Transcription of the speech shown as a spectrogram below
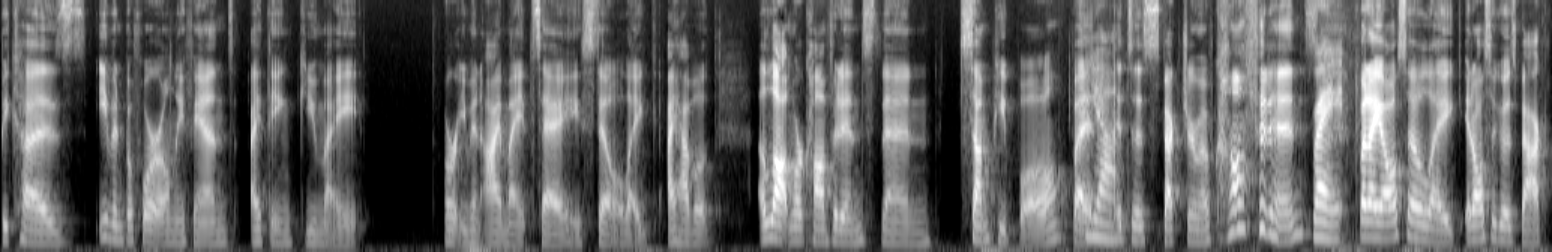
because even before OnlyFans, I think you might, or even I might say, still like I have a, a lot more confidence than some people, but Yeah. it's a spectrum of confidence. Right. But I also like it also goes back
